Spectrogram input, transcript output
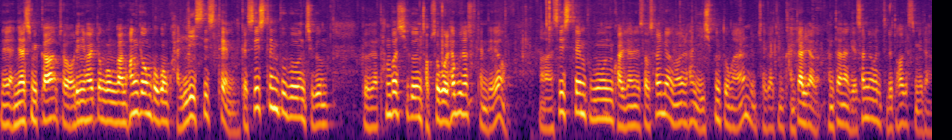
네, 안녕하십니까. 저 어린이 활동 공간 환경보건 관리 시스템, 그러니까 시스템 부분 지금 그 한 번씩은 접속을 해보셨을 텐데요. 아, 시스템 부분 관련해서 설명을 한 20분 동안 제가 좀 간단하게, 간단하게 설명을 드리도록 하겠습니다.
